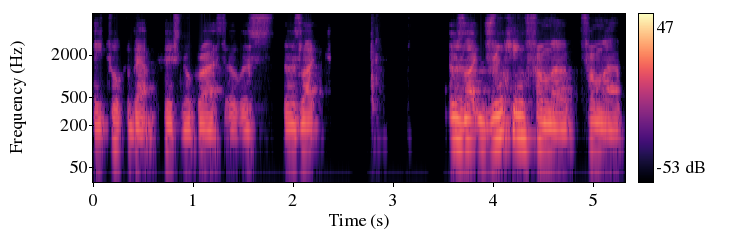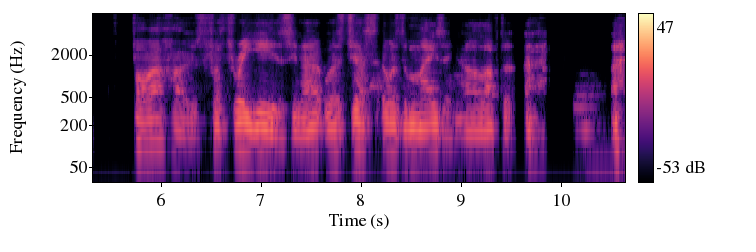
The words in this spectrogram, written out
he talked about personal growth. It was it was like it was like drinking from a from a fire hose for three years. You know, it was just it was amazing. I loved it. I,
